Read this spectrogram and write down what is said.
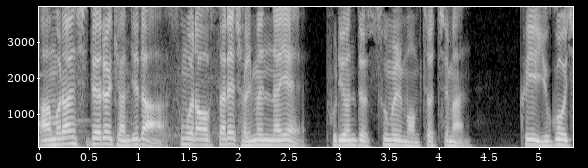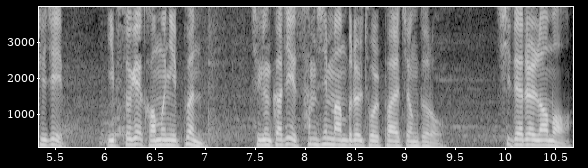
암울한 시대를 견디다 29살의 젊은 나이에 불현듯 숨을 멈췄지만 그의 유고 시집 입속의 검은 잎은 지금까지 30만 부를 돌파할 정도로 시대를 넘어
